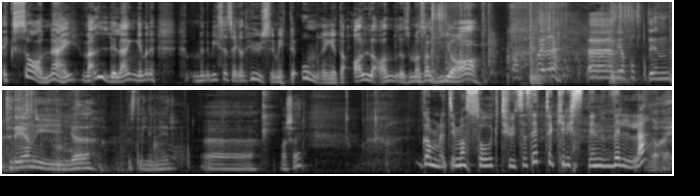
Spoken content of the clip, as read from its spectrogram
Jeg sa nei veldig lenge, men det, men det viser seg at huset mitt er omringet av alle andre som har sagt ja. Hei, dere. Uh, vi har fått inn tre nye bestillinger. Uh, hva skjer? Gamle Tim har solgt huset sitt til Kristin Velle. Nei,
